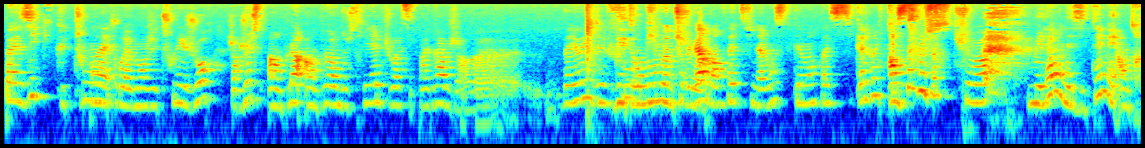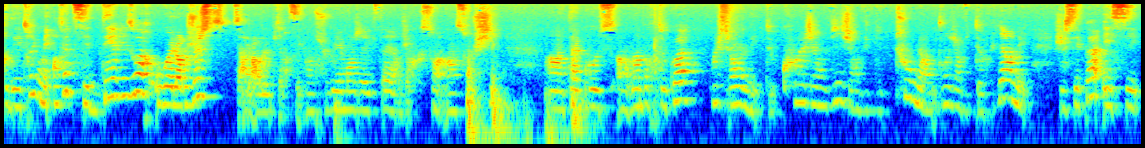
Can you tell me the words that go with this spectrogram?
basiques que tout le monde Ouais. pourrait manger tous les jours. Genre, juste un plat un peu industriel, tu vois, c'est pas grave. Genre, euh, Bah oui, de fou. Des quand tu regardes, en fait, finalement, c'est tellement pas si calorique que en plus, tu vois. Mais là, on hésitait, mais entre des trucs, mais en fait, c'est dérisoire. Ou alors, juste. Alors, le pire, c'est quand tu voulais manger à l'extérieur, genre, que ce soit un sushi, un tacos, un n'importe quoi. Moi, je suis mode, mais de quoi j'ai envie? J'ai envie de tout, mais en même temps, j'ai envie de rien, mais je sais pas. Et c'est.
